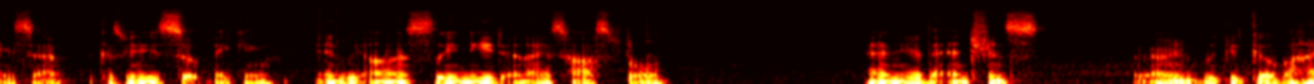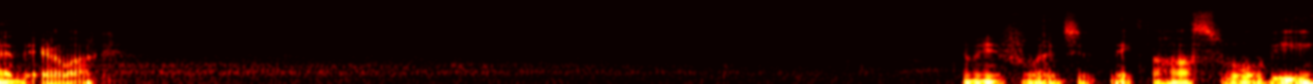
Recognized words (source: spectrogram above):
ASAP, because we need soap making. And we honestly need a nice hospital. Kind of near the entrance. I mean, we could go behind the airlock. I mean, if we wanted to make the hospital be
